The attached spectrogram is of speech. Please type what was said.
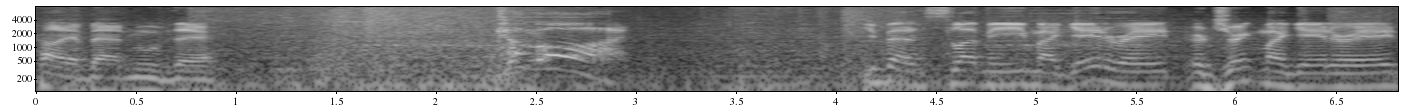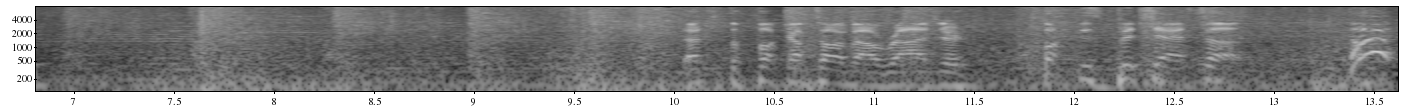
Probably a bad move there. Come on! You better just let me eat my Gatorade or drink my Gatorade. That's what the fuck I'm talking about, Roger. Fuck this bitch ass up. Ah!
